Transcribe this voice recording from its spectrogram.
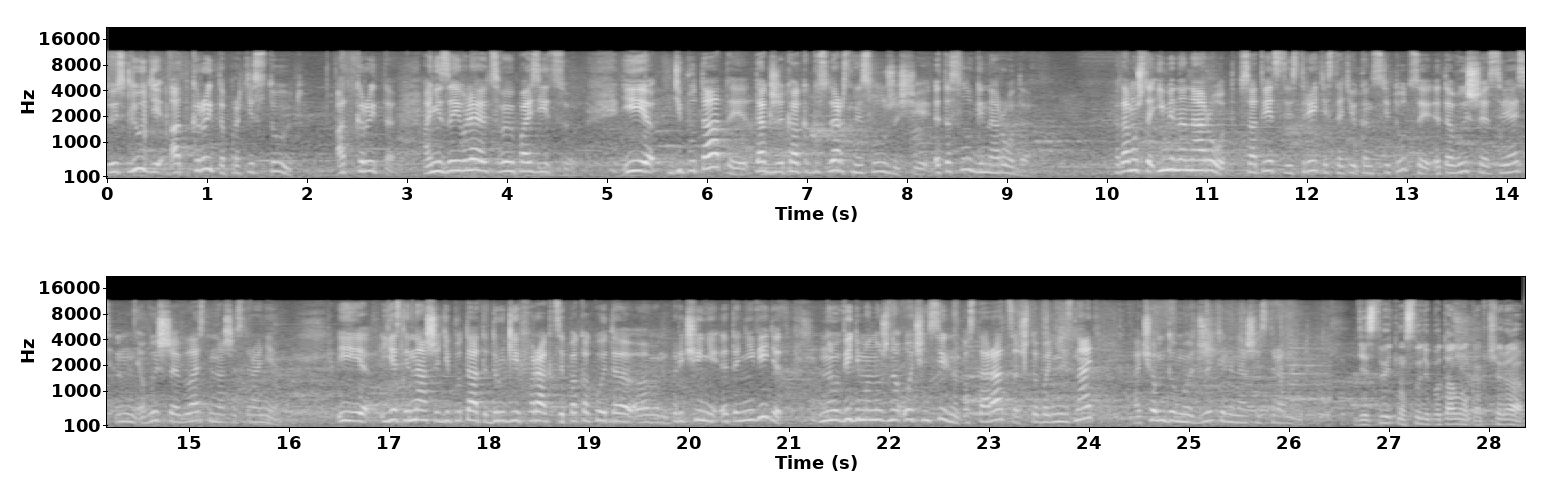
То есть люди открыто протестуют, открыто. Они заявляют свою позицию. И депутаты, так же как и государственные служащие, это слуги народа. Потому что именно народ в соответствии с третьей статьей Конституции – это высшая связь, высшая власть в нашей стране. И если наши депутаты других фракций по какой-то э, причине это не видят, ну, видимо, нужно очень сильно постараться, чтобы не знать, о чем думают жители нашей страны. Действительно, судя по тому, как вчера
